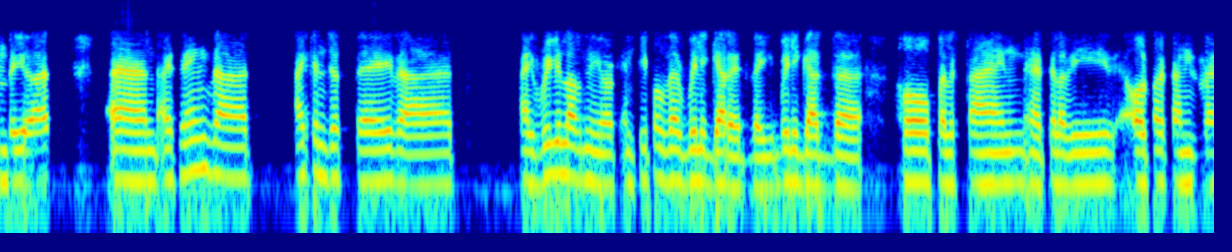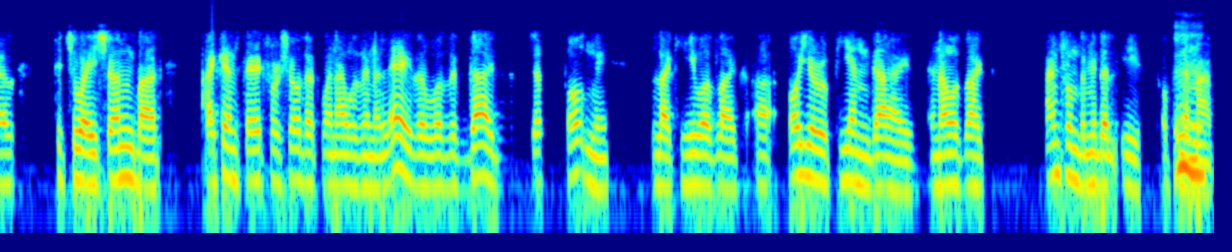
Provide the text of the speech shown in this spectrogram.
in the U.S. And I think that I can just say that I really love New York, and people there really get it. They really get the whole Palestine, uh, Tel Aviv, all Palestine Israel situation. But I can say it for sure that when I was in LA, there was this guy that just told me, like he was like, uh, "Oh, European guys," and I was like, "I'm from the Middle East, open the Mm. map."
